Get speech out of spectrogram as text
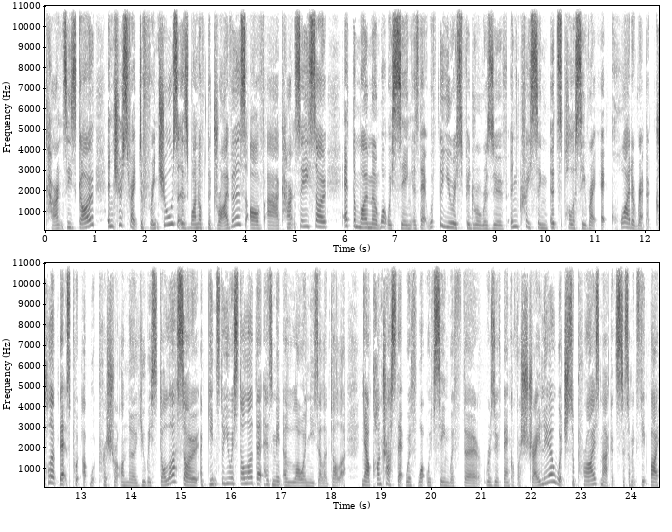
currencies go. Interest rate differentials is one of the drivers of uh, currency. So at the moment, what we're seeing is that with the US Federal Reserve increasing its policy rate at quite a rapid clip, that's put upward pressure on the US dollar. So against the US dollar, that has meant a lower New Zealand dollar. Now, contrast that with what we've seen with the Reserve Bank of Australia, which surprised markets to some extent by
